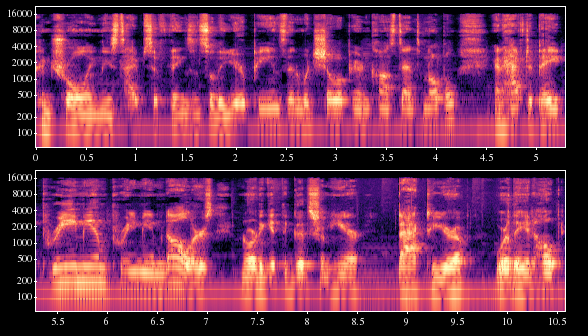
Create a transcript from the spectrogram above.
controlling these types of things. And so the Europeans then would show up here in Constantinople and have to pay premium, premium dollars in order to get the goods from here back to Europe, where they had hoped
